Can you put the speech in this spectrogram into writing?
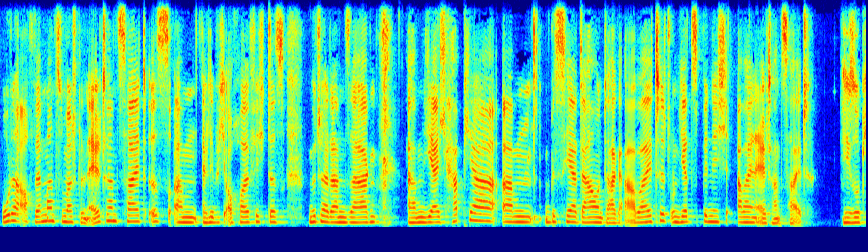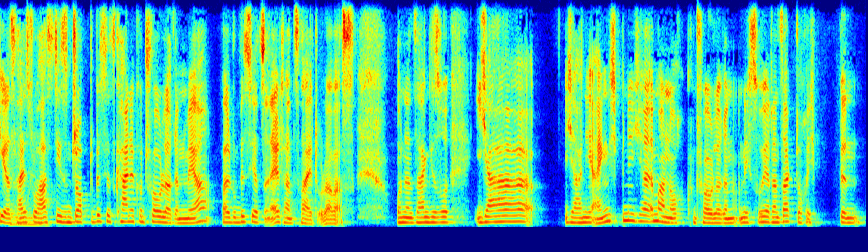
Oder auch wenn man zum Beispiel in Elternzeit ist, ähm, erlebe ich auch häufig, dass Mütter dann sagen, ähm, ja, ich habe ja ähm, bisher da und da gearbeitet und jetzt bin ich aber in Elternzeit. Ich so, okay, das heißt, du hast diesen Job, du bist jetzt keine Controllerin mehr, weil du bist jetzt in Elternzeit oder was? Und dann sagen die so, ja, ja, nee, eigentlich bin ich ja immer noch Controllerin. Und ich so, ja, dann sag doch, ich bin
